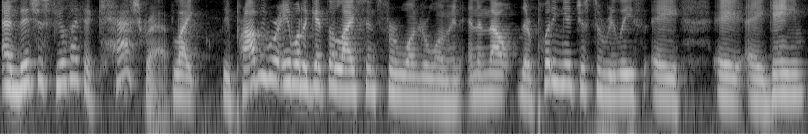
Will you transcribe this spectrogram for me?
and this just feels like a cash grab. Like they probably were able to get the license for Wonder Woman, and then now they're putting it just to release a a, a game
